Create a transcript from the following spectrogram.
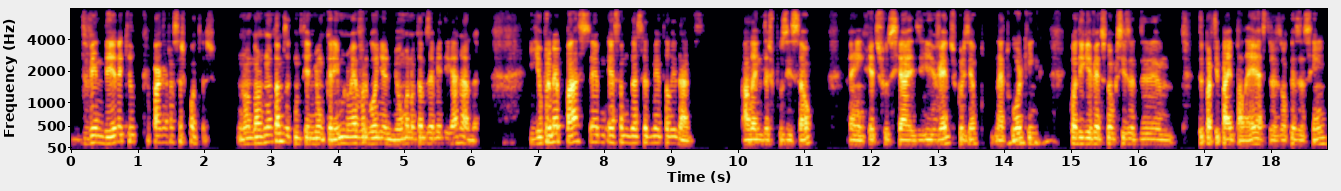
de vender aquilo que paga as nossas contas. Não, nós não estamos a cometer nenhum crime, não é vergonha nenhuma, não estamos a mendigar nada. E o primeiro passo é essa mudança de mentalidade. Além da exposição em redes sociais e eventos, por exemplo, networking. Quando digo eventos, não precisa de, de participar em palestras ou coisas assim.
